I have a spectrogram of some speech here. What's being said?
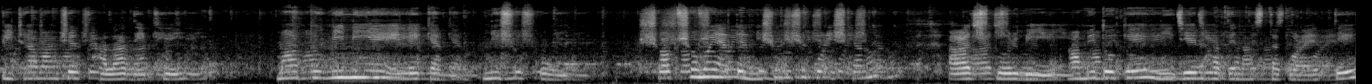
পিঠা মাংসের থালা দেখে মা, তুমি নিয়ে এলে কেন? নিশু কই সব সময় এত নিশু নিশু করিস কেন? আজ তোর বিয়ে। আমি তোকে নিজের হাতে নাস্তা করাইতে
